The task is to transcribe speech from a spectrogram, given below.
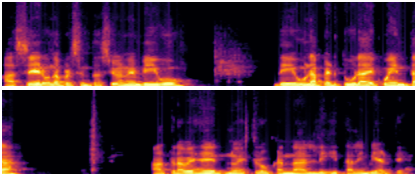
hacer una presentación en vivo de una apertura de cuenta a través de nuestro canal digital Invierte.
